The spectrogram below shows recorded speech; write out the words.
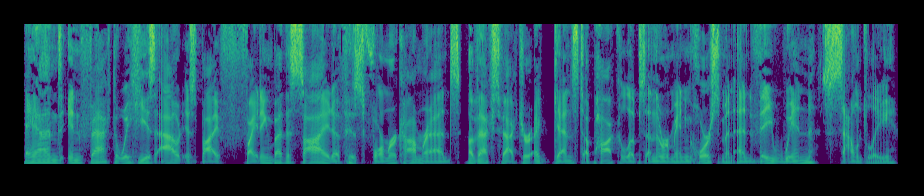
And in fact, the way he is out is by fighting by the side of his former comrades of X Factor against Apocalypse and the remaining horsemen, and they win soundly.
